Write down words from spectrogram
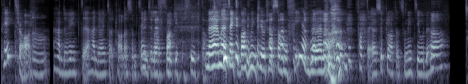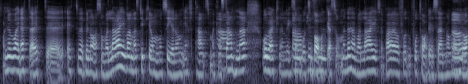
Petral ja. hade, vi inte, hade jag inte hört talas om. Du har inte läst så mycket fysik då? Nej, men jag tänkte bara, men gud, sa hon fel nu? Eller fattar jag såklart att hon inte gjorde. Ja. Nu var detta ett, eh, ett webbinar som var live, annars tycker jag om att se dem i efterhand så man kan ja. stanna och verkligen liksom gå precis. tillbaka. Så. Men det här var live, så jag, bara, jag får, får ta det sen någon gång då.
